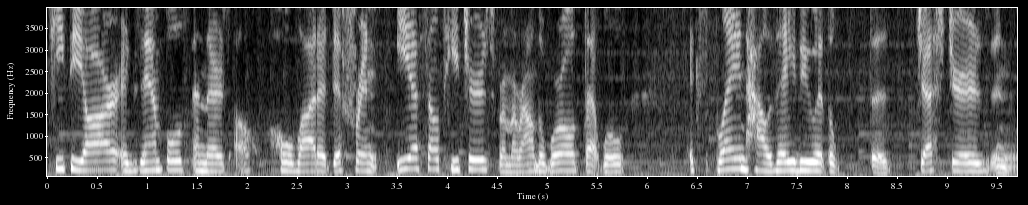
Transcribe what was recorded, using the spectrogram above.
TPR examples, and there's a whole lot of different ESL teachers from around the world that will explain how they do it, the, the gestures, and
